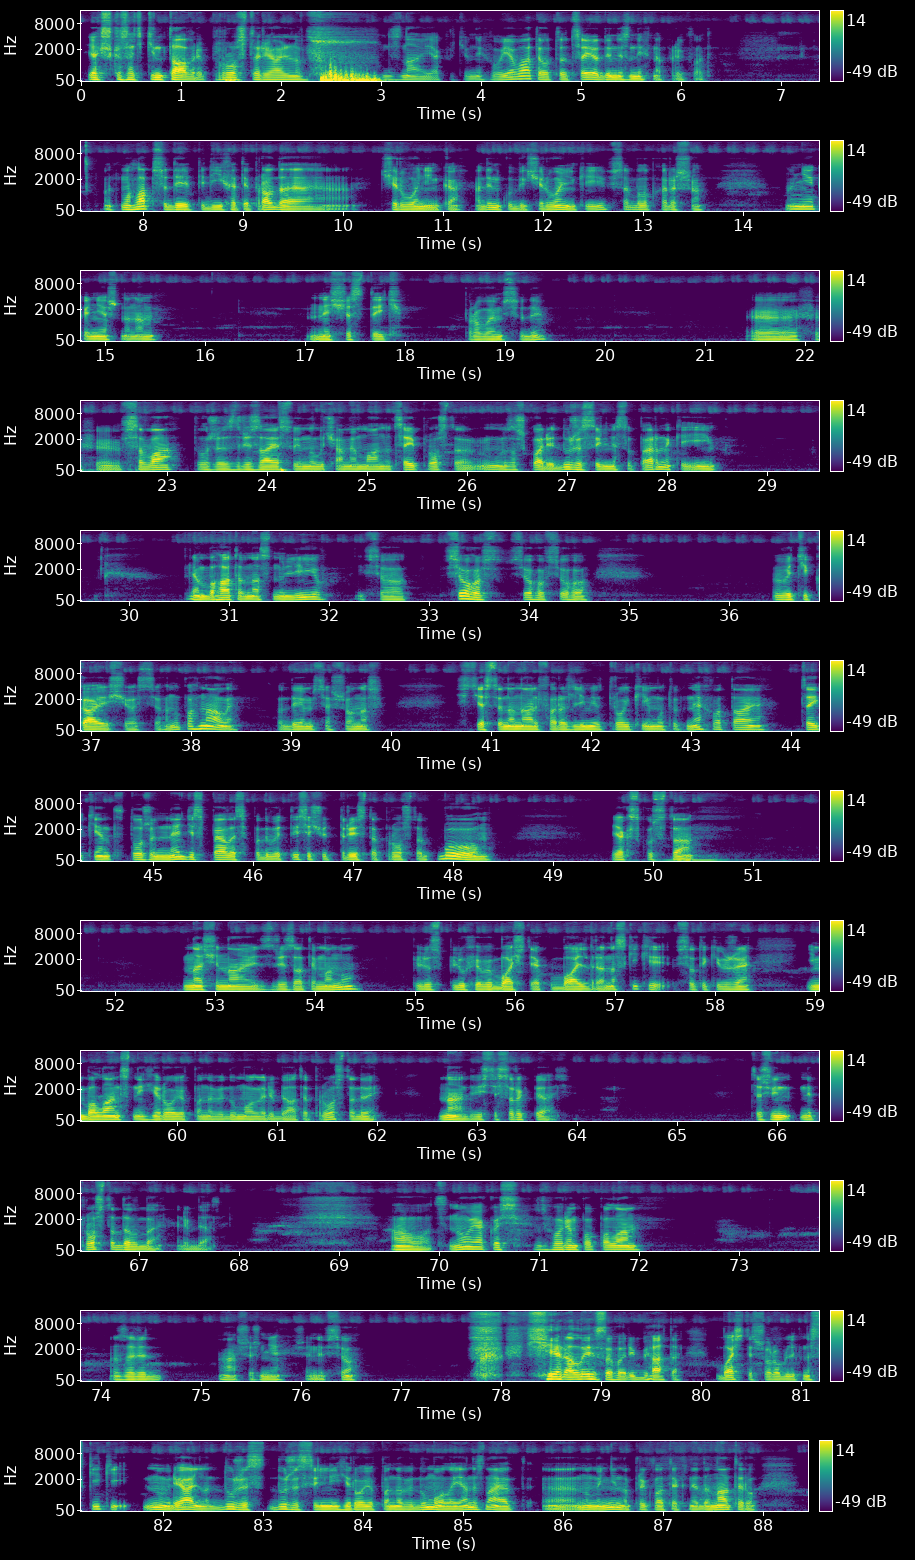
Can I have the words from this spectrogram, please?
як сказати, кентаври. Просто реально не знаю, як проти них воювати. От цей один із них, наприклад. От могла б сюди під'їхати, правда, червоненька. Один кубик червоненький, і все було б хорошо. Ну ні, звісно, нам не щастить. Пробуємо сюди. Е, Сова теж зрізає своїми лучами ману. Цей просто ну, зашкварює дуже сильні суперники і прям багато в нас нулів і всього, всього, всього, всього витікаючого з цього. Ну, погнали. Подивимося, що у нас. Естественно, на альфа розлімів тройки йому тут не вистачає. Цей кент теж не діспелиться. Подиви, 1300 просто бум! Як з куста. Починають зрізати ману. Плюс плюхи, ви бачите, як у Бальдра. Наскільки все-таки вже імбалансних героїв понавидумали, ребята. Просто диви. На, 245. Це ж він не просто довбе, ребята. От. Ну, якось з горем пополам. Заряд... А, ще ж ні, ще не все. Хера лисого, ребята. Бачите, що роблять. Наскільки, ну, реально, дуже, дуже сильні героїв понавидумували. Я не знаю, от, е, ну, мені, наприклад, як не донатеру,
